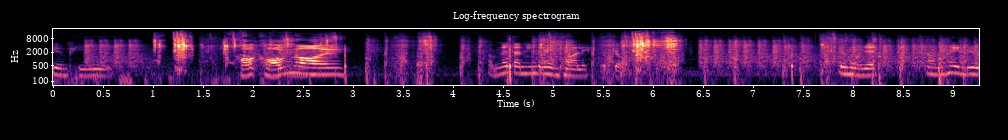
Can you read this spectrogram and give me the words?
ยืนพี ขอของหน่อย ผมได้ตอนนี้เดี๋ยวผมพอเลยจบจบเดี๋ยวผมจะทำให้ดู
